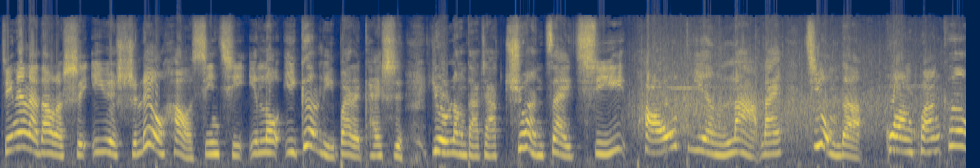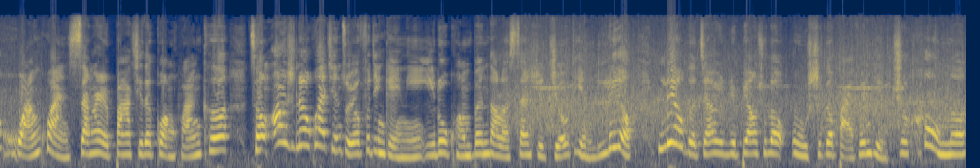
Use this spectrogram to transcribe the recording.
今天来到了十一月十六号星期一喽，一个礼拜的开始，又让大家赚在起跑点啦！来接我们的广环科缓缓三二八七的广环科，从二十六块钱左右附近给您一路狂奔到了三十九点六，六个交易日飙出了五十个百分点之后呢，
